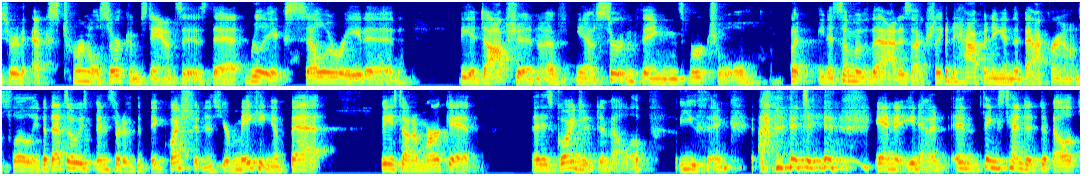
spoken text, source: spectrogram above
sort of external circumstances that really accelerated the adoption of you know certain things virtual. But you know some of that has actually been happening in the background slowly. But that's always been sort of the big question is you're making a bet based on a market that is going to develop you think. And you know and, and, things tend to develop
